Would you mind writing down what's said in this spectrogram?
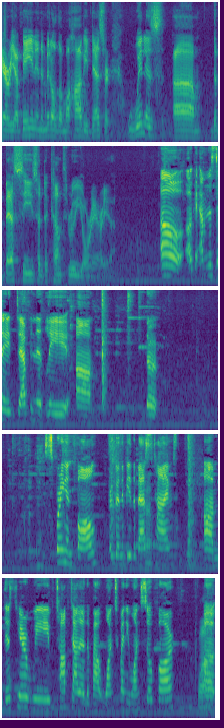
area being in the middle of the Mojave Desert, when is um, the best season to come through your area? Oh, okay. I'm gonna say definitely um, the spring and fall are going to be the best times. Um, this year we've topped out at about 121 so far. Wow. A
